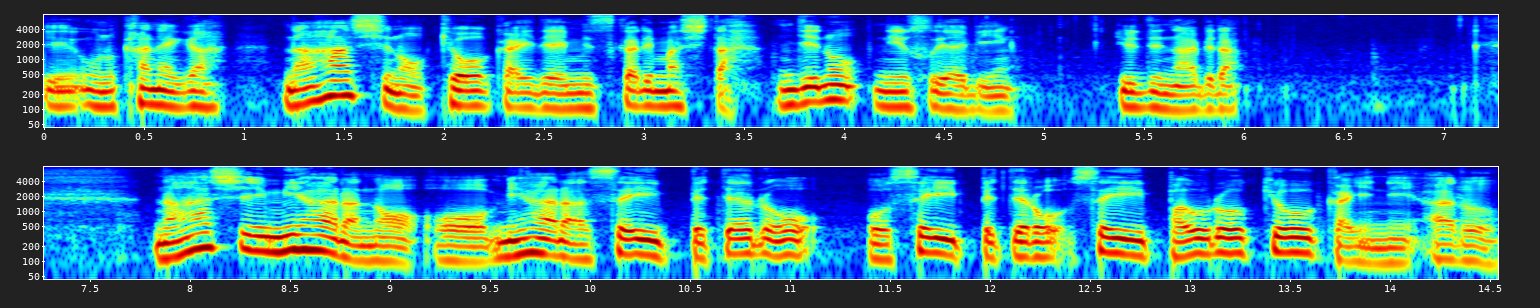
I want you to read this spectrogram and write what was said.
うの鐘が那覇市の教会で見つかりました。でのニュースやびん。ゆでなびら。那覇市三原の三原聖ペテロ聖ペテロ聖パウロ教会にある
